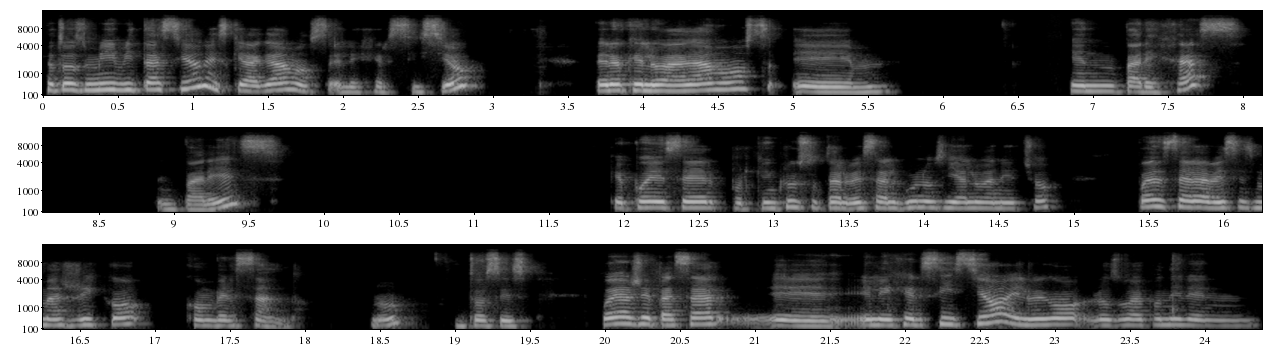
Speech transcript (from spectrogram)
Entonces, mi invitación es que hagamos el ejercicio, pero que lo hagamos em, en parejas en pares, que puede ser, porque incluso tal vez algunos ya lo han hecho, puede ser a veces más rico conversando, ¿no? Entonces, voy a repasar eh, el ejercicio y luego los voy a poner en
